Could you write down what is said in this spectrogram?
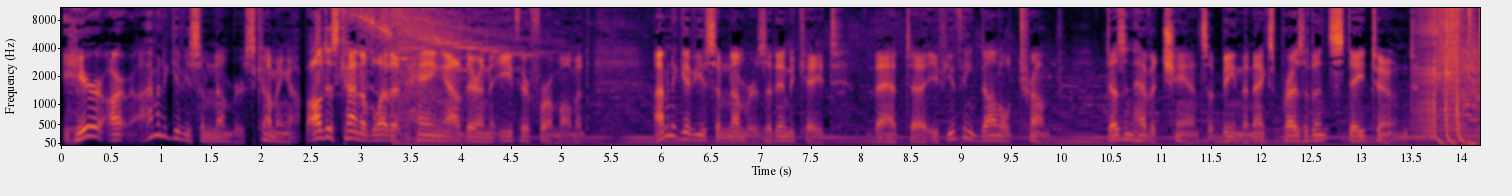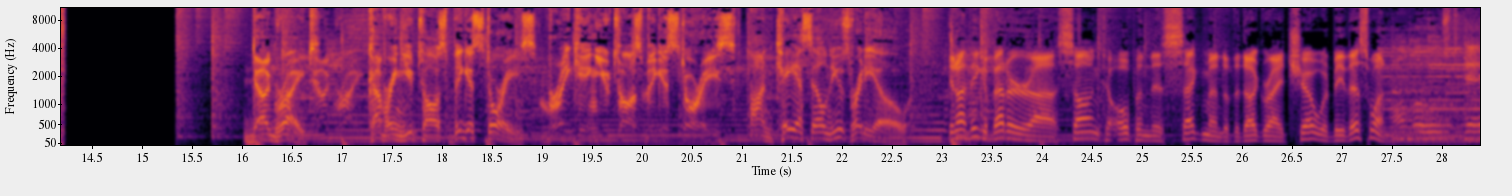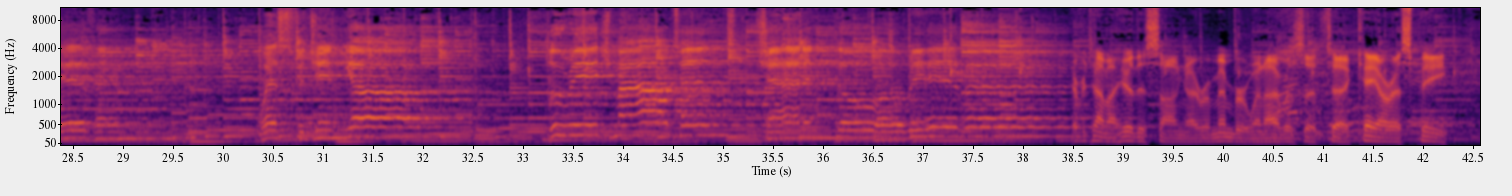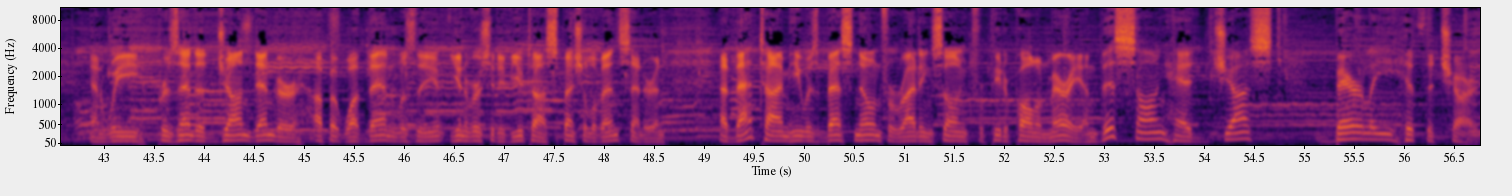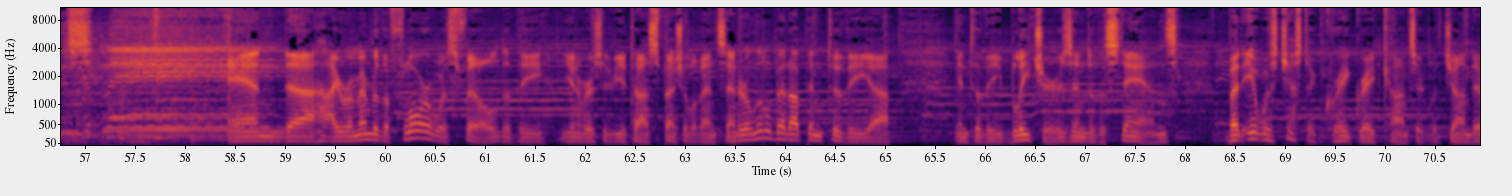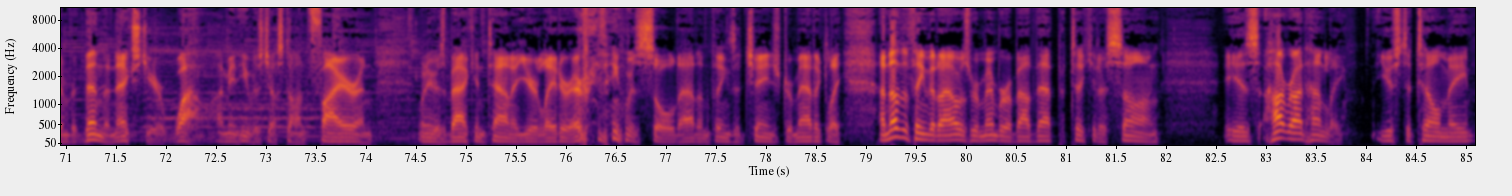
Here are, I'm going to give you some numbers coming up. I'll just kind of let it hang out there in the ether for a moment. I'm going to give you some numbers that indicate that uh, if you think Donald Trump doesn't have a chance of being the next president, stay tuned. Doug Wright, covering Utah's biggest stories, breaking Utah's biggest stories on KSL News Radio. You know, I think a better uh, song to open this segment of the Doug Wright Show would be this one. Almost heaven, West Virginia, Blue Ridge Mountains, Shenandoah River. Every time I hear this song, I remember when I was at uh, KRSP and we presented John Denver up at what then was the University of Utah Special Events Center. And at that time, he was best known for writing songs for Peter, Paul, and Mary. And this song had just barely hit the charts. And uh, I remember the floor was filled at the University of Utah Special Events Center, a little bit up into the uh, into the bleachers, into the stands. But it was just a great, great concert with John Denver. Then the next year, wow! I mean, he was just on fire. And when he was back in town a year later, everything was sold out, and things had changed dramatically. Another thing that I always remember about that particular song is Hot Rod Hundley used to tell me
